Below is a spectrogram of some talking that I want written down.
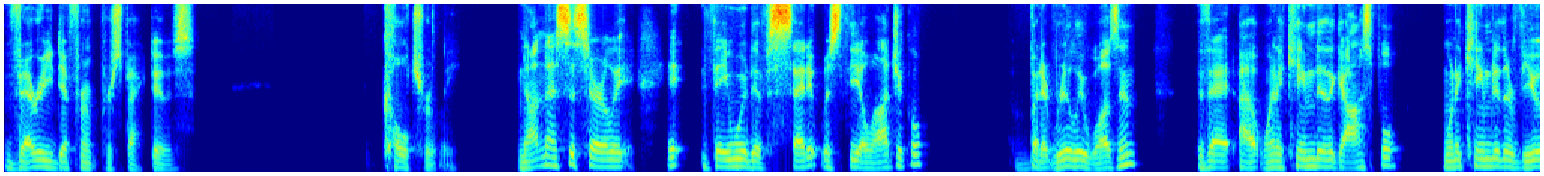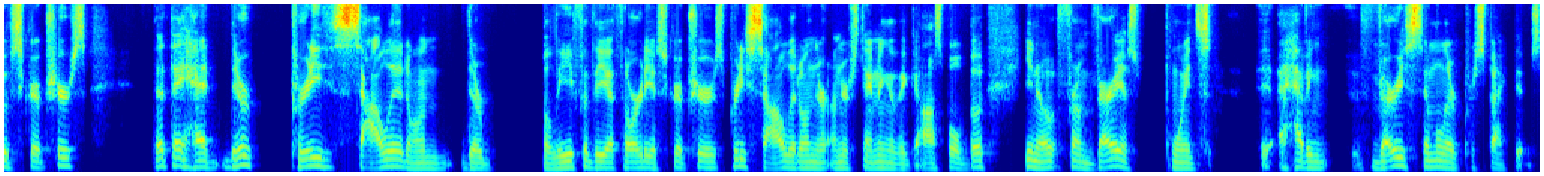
very different perspectives culturally not necessarily it, they would have said it was theological but it really wasn't that uh, when it came to the gospel when it came to their view of scriptures that they had they're pretty solid on their belief of the authority of scriptures pretty solid on their understanding of the gospel but you know from various points eh, having very similar perspectives.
